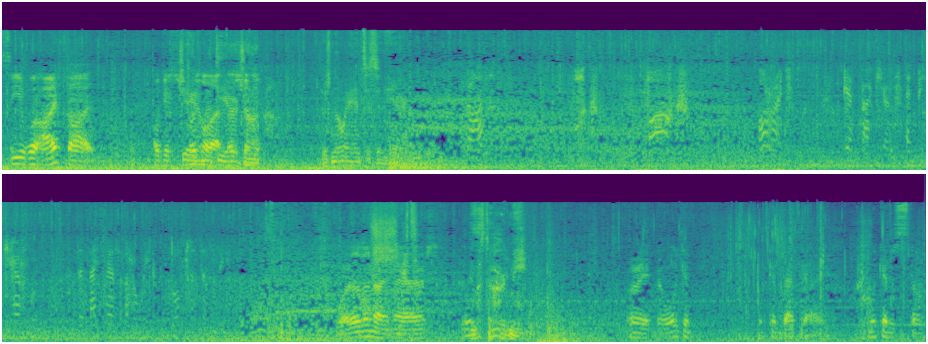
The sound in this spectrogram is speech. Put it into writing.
See, what I thought, Okay, so first I'm of all, at the let's show me- airdrop. There's no answers in here. Don? Fuck! Fuck! All right. Get back here and be careful. The nightmares are awake. Don't let them see. What are the nightmares? They must have heard me. alright, now look at, look at that guy. Look at his stomach.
